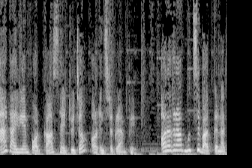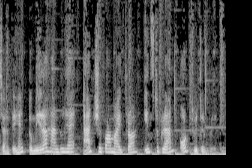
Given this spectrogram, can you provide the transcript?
एट आई वी पॉडकास्ट है ट्विटर और इंस्टाग्राम पे। और अगर आप मुझसे बात करना चाहते हैं तो मेरा हैंडल है एट शिफा माइत्रा इंस्टाग्राम और ट्विटर पे।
